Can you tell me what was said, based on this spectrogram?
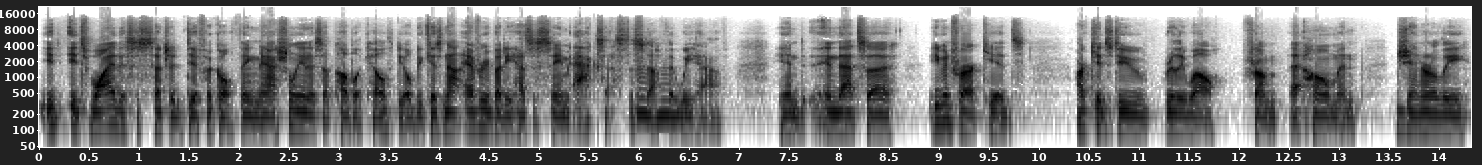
it, it's why this is such a difficult thing nationally and it's a public health deal because not everybody has the same access to stuff that mm-hmm. we have. And and that's uh, even for our kids. Our kids do really well from at home and generally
